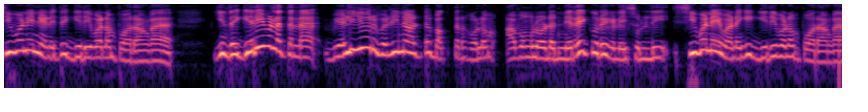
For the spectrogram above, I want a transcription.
சிவனை நினைத்து கிரிவலம் போறாங்க. இந்த கிரிவலத்தில் வெளியூர் வெளிநாட்டு பக்தர்களும் அவங்களோட நிறைக்குறைகளை சொல்லி சிவனை வணங்கி கிரிவலம் போகிறாங்க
